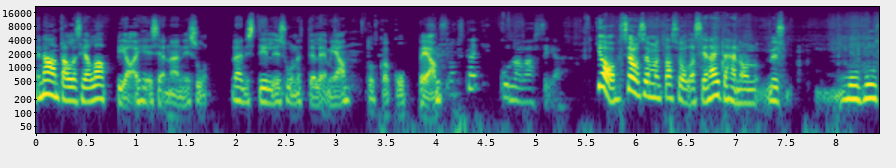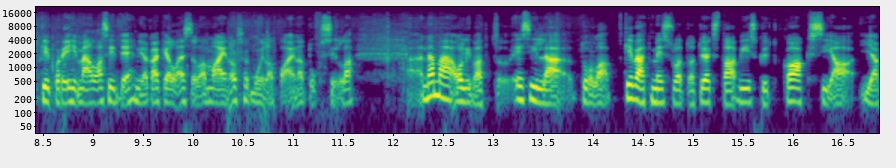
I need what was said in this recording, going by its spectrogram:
Ja nämä on tällaisia lappiaiheisia Nanny, Nanny Stillin suunnittelemia tuhkakuppeja. Siis onko tämä ikkunalasia? Joo, se on semmoinen tasolasia. Näitähän on myös muutkin kuin Riihimäen lasi tehnyt ja kaikenlaisilla mainos- ja muilla painatuksilla. Nämä olivat esillä tuolla kevätmessulla 1952 ja, ja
